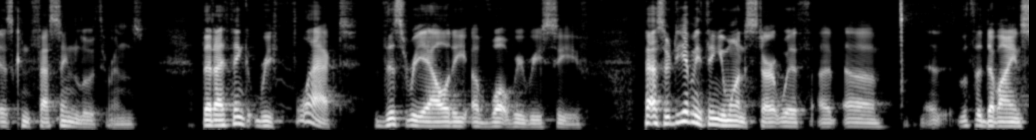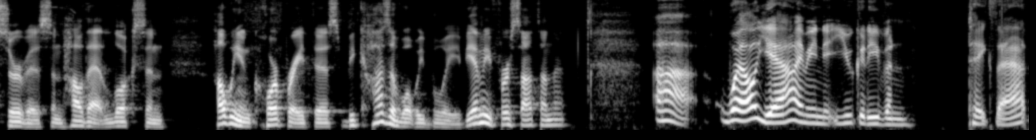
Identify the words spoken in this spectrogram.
as confessing Lutherans, that I think reflect this reality of what we receive. Pastor, do you have anything you want to start with uh, uh, with the divine service and how that looks and how we incorporate this because of what we believe? You have any first thoughts on that? Uh, well, yeah. I mean, you could even take that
